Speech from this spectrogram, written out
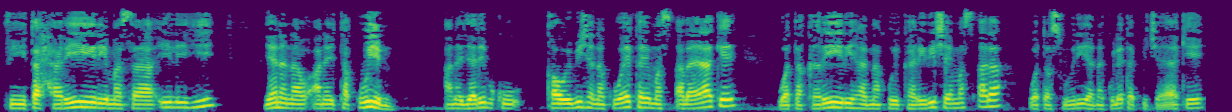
fi tahriri masailihi yana anaitakwim anajaribu kukawimisha na kuweka hiyo masala yake wa takririha na kuikaririsha hiyo masala wa taswiria na kuleta picha yake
